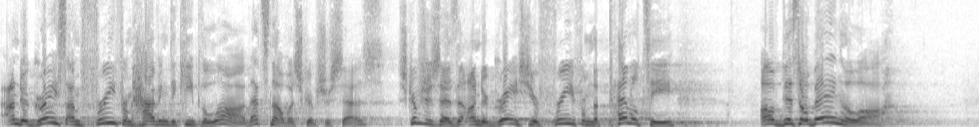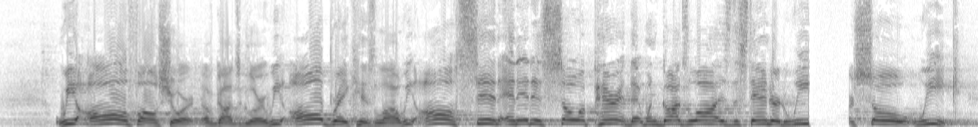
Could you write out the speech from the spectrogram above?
under grace, I'm free from having to keep the law. That's not what Scripture says. Scripture says that under grace, you're free from the penalty of disobeying the law. We all fall short of God's glory. We all break His law. We all sin. And it is so apparent that when God's law is the standard, we are so weak.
